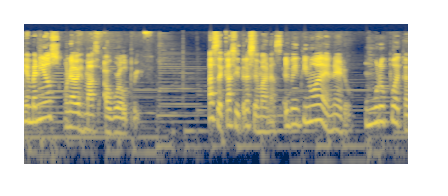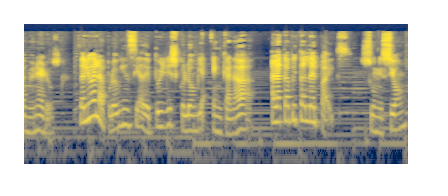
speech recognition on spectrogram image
Bienvenidos una vez más a World Brief. Hace casi tres semanas, el 29 de enero, un grupo de camioneros salió de la provincia de British Columbia en Canadá a la capital del país. Su misión,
